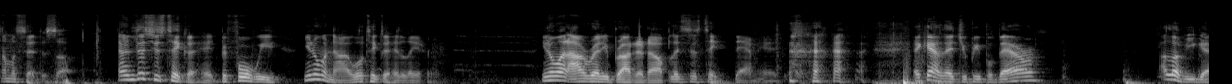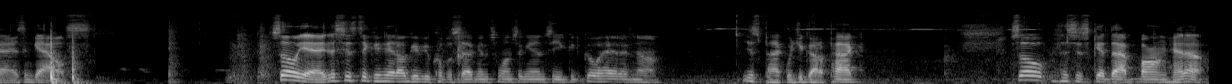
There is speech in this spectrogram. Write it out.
I'm gonna set this up. And let's just take a hit before we You know what? Now we'll take the hit later. You know what? I already brought it up. Let's just take damn hit. I can't let you people down. I love you guys and gals. So yeah, let's just take a hit. I'll give you a couple seconds once again, so you could go ahead and uh, just pack what you gotta pack. So let's just get that bong head up.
